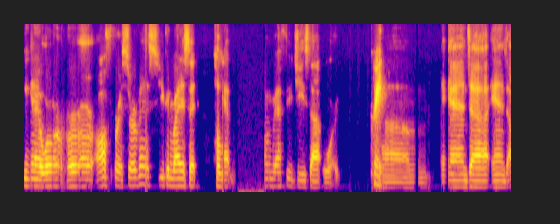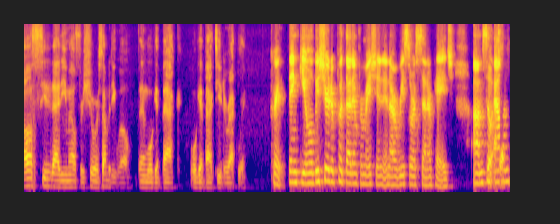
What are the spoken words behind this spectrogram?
you know, or, or, or, offer a service, you can write us at hello at refugees.org. Great. Um, and uh, and I'll see that email for sure. Somebody will. Then we'll get back. We'll get back to you directly. Great, thank you. And we'll be sure to put that information in our resource center page. Um, so, Alain,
